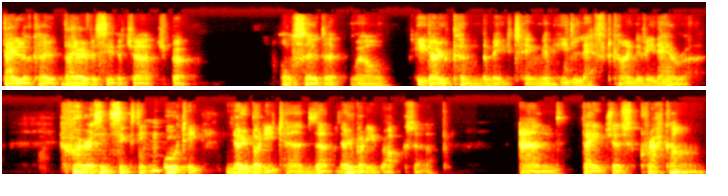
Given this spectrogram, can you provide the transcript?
they look out, they oversee the church, but also that well, he'd opened the meeting and he'd left kind of in error. Whereas in 1640, nobody turns up, nobody rocks up, and they just crack on.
